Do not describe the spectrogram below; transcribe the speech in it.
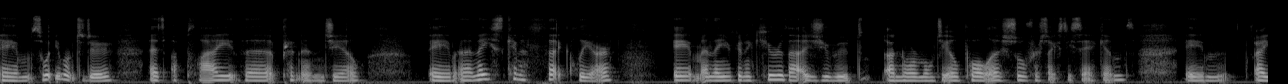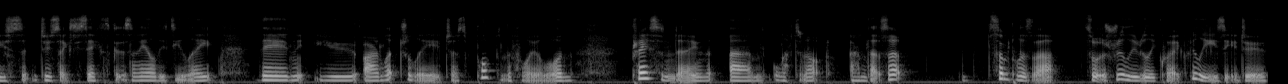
Um, so what you want to do is apply the printing gel um, in a nice kind of thick layer um, and then you're going to cure that as you would a normal gel polish, so for 60 seconds. Um, I used to do 60 seconds because it's an LED light. Then you are literally just popping the foil on, pressing down and lifting up, and that's it. Simple as that. So it's really, really quick, really easy to do.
